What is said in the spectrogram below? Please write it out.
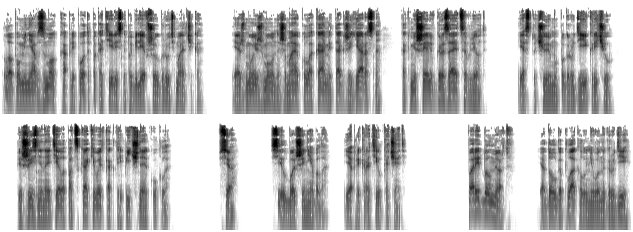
Лоб у меня взмок, капли пота покатились на побелевшую грудь мальчика. Я жму и жму, нажимая кулаками так же яростно, как Мишель вгрызается в лед. Я стучу ему по груди и кричу. Безжизненное тело подскакивает, как тряпичная кукла. Все, Сил больше не было. Я прекратил качать. Фарид был мертв. Я долго плакал у него на груди,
